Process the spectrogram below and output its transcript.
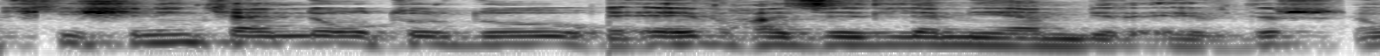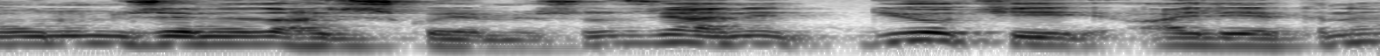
kişinin kendi oturduğu ev haciz edilemeyen bir evdir. E, onun üzerine de haciz koyamıyorsunuz. Yani diyor ki aile yakını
